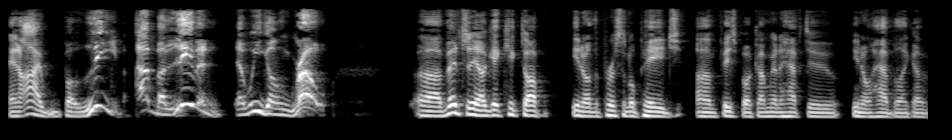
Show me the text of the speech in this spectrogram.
and I believe, I believe in that we gonna grow. Uh, eventually, I'll get kicked off, you know, the personal page on Facebook. I'm gonna have to, you know, have like a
